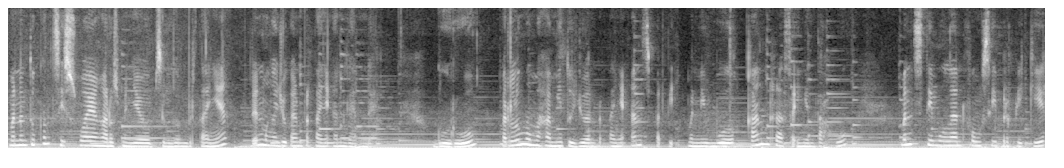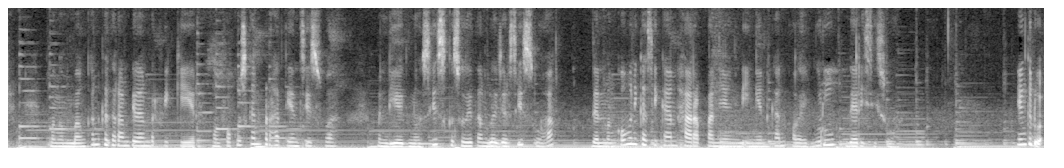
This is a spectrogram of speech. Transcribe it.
menentukan siswa yang harus menjawab sebelum bertanya, dan mengajukan pertanyaan ganda. Guru perlu memahami tujuan pertanyaan seperti menimbulkan rasa ingin tahu, menstimulan fungsi berpikir, mengembangkan keterampilan berpikir, memfokuskan perhatian siswa, mendiagnosis kesulitan belajar siswa, dan mengkomunikasikan harapan yang diinginkan oleh guru dari siswa. Yang kedua,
